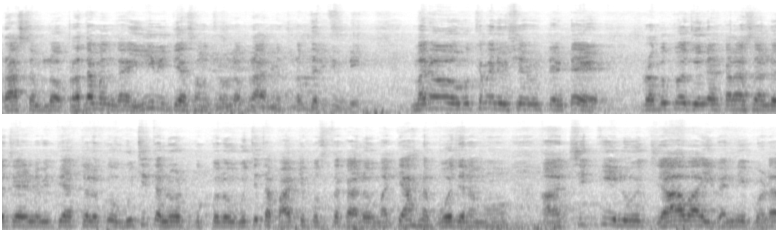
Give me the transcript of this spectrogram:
రాష్ట్రంలో ప్రథమంగా ఈ విద్యా సంవత్సరంలో ప్రారంభించడం జరిగింది. మరో ముఖ్యమైన విషయం ఏంటంటే ప్రభుత్వ జూనియర్ కళాశాలలో చేరిన విద్యార్థులకు ఉచిత నోట్బుక్లు ఉచిత పాఠ్య పుస్తకాలు మధ్యాహ్న భోజనము చిక్కీలు జావా ఇవన్నీ కూడా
